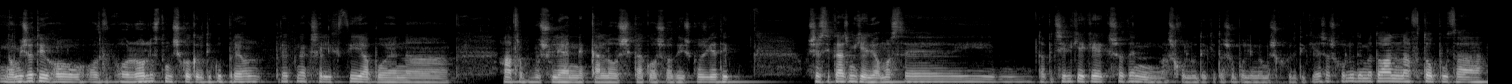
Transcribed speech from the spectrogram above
νομίζω ότι ο, ο, ο ρόλος του μουσικοκριτικού πλέον πρέπει να εξελιχθεί από ένα άνθρωπο που σου λέει αν είναι καλός ή κακός ο δίσκος, γιατί ουσιαστικά ας μην γελιόμαστε, οι, τα πιτσιρίκια εκεί έξω δεν ασχολούνται και τόσο πολύ με μουσικοκριτικές, ασχολούνται με το αν αυτό που θα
